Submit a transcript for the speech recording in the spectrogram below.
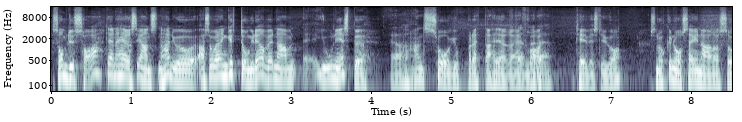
Som du sa, denne her seansen hadde jo altså en guttunge der ved navn Jo Nesbø. Ja. Han så jo på dette her eh, Stemmer fra. TV-stua. Så Noen år senere så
